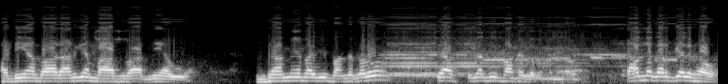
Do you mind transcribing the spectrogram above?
ਹੱਡੀਆਂ ਬਾਹਰ ਆਣਗੀਆਂ ਮਾਸ ਬਾਹਰ ਨਹੀਂ ਆਊਗਾ। ਡਰਾਮੇਬਾਜ਼ੀ ਬੰਦ ਕਰੋ ਤੇ ਹਸਪਤਾਲ ਵੀ ਬੰਦ ਕਰੋ। ਕੰਮ ਕਰਕੇ ਦਿਖਾਓ।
